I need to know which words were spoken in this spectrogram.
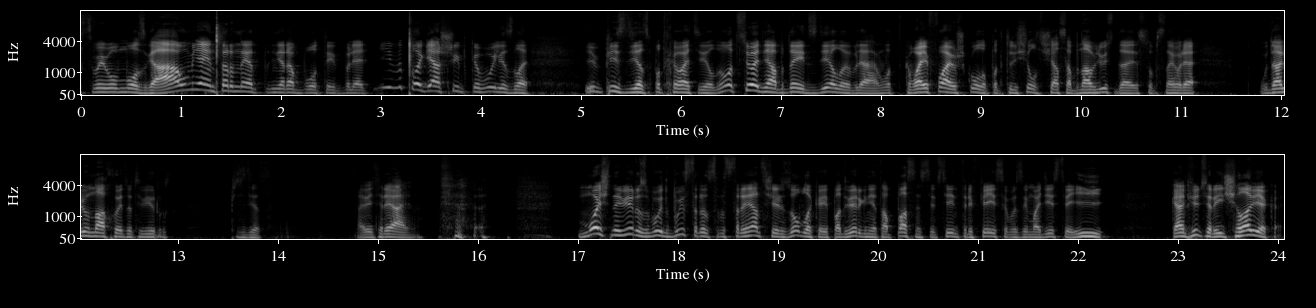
своего мозга, а у меня интернет не работает, блядь. И в итоге ошибка вылезла. И пиздец подхватил. Ну вот сегодня апдейт сделаю, бля. Вот к Wi-Fi школу подключил, сейчас обновлюсь, да, и, собственно говоря, удалю нахуй этот вирус. Пиздец. А ведь реально. Мощный вирус будет быстро распространяться через облако и подвергнет опасности все интерфейсы взаимодействия и компьютера, и человека.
